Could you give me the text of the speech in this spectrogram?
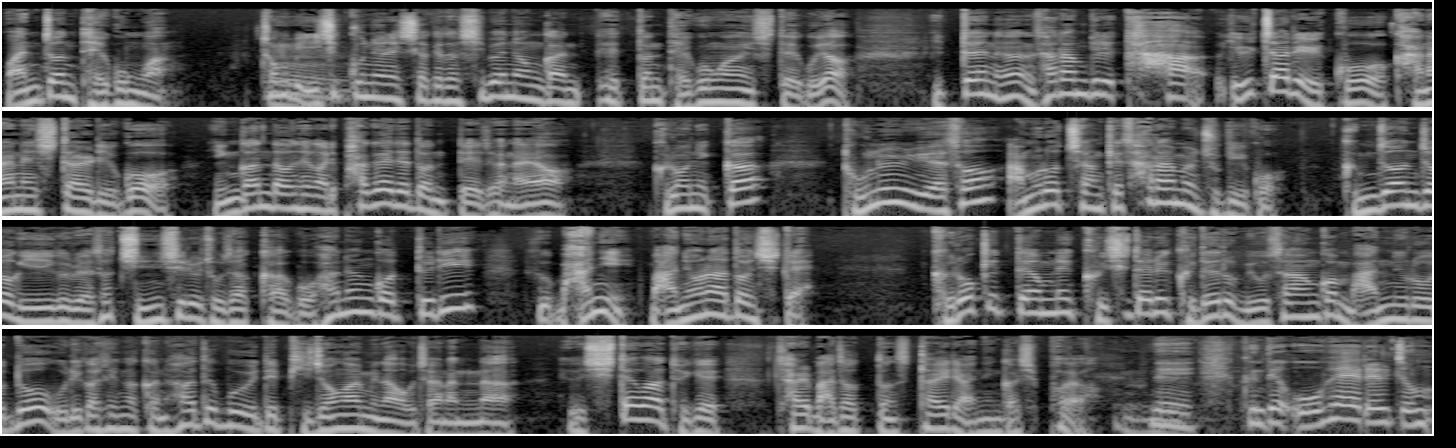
완전 대공황. 1929년에 시작해서 10여 년간 했던 대공황의 시대고요. 이때는 사람들이 다 일자리 잃고 가난에 시달리고 인간다운 생활이 파괴되던 때잖아요. 그러니까 돈을 위해서 아무렇지 않게 사람을 죽이고 금전적 이익을 위해서 진실을 조작하고 하는 것들이 그 많이 만연하던 시대. 그렇기 때문에 그 시대를 그대로 묘사한 것만으로도 우리가 생각하는 하드보일드의 비정함이 나오지 않았나. 시대와 되게 잘 맞았던 스타일이 아닌가 싶어요. 네. 근데 오해를 좀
